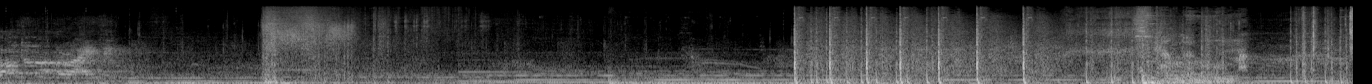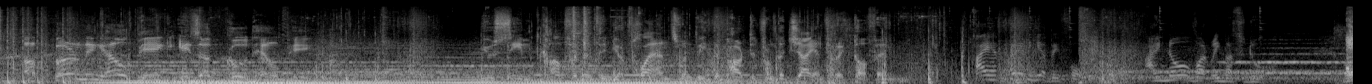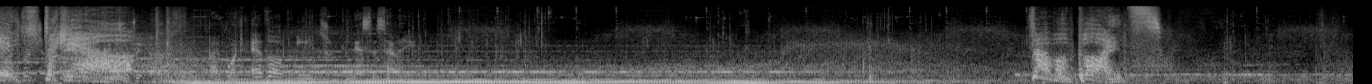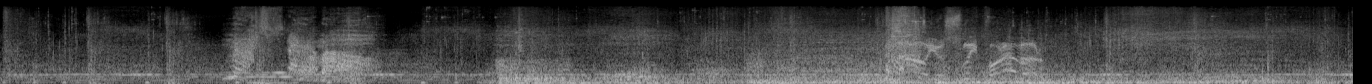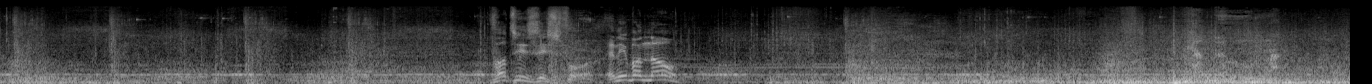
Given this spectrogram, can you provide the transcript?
Gondola arriving. A burning hell pig is a good hell pig. You seemed confident in your plans when we departed from the giant Richtofen. I have been here before. I know what we must do. Earth by whatever means necessary. Double points! Max ammo! Now you sleep forever! What is this for? Anyone know?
